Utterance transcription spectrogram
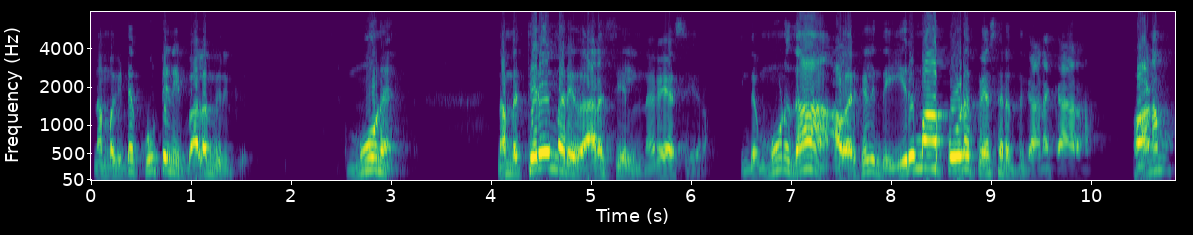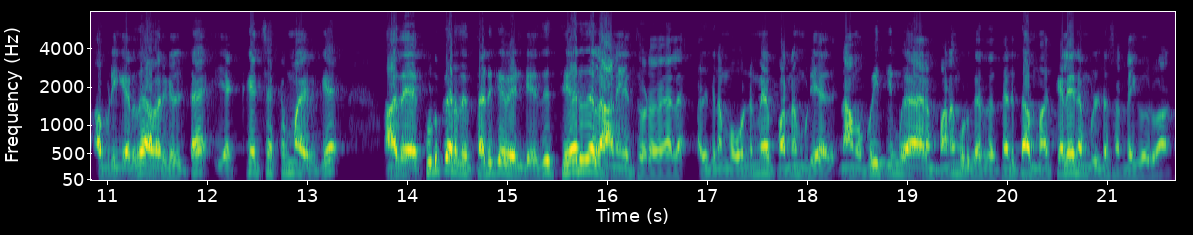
நம்ம கிட்ட கூட்டணி பலம் இருக்கு. மூணு நம்ம திரைமறைவு அரசியல் நிறைய செய்யறோம். இந்த மூணு தான் அவர்கள் இந்த இருமாப்போட பேசுறதுக்கான காரணம். பணம் அப்படிங்கிறது அவர்கள்ட்ட எக்கச்சக்கமா இருக்கு. அதை கொடுக்கறத தடுக்க வேண்டியது தேர்தல் ஆணையத்தோட வேலை. அதுக்கு நம்ம ஒண்ணுமே பண்ண முடியாது. நாம போய் திமுக பணம் கொடுக்கறத தடுத்தா மக்களே நம்மள்ட்ட சண்டைக்கு வருவாங்க.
